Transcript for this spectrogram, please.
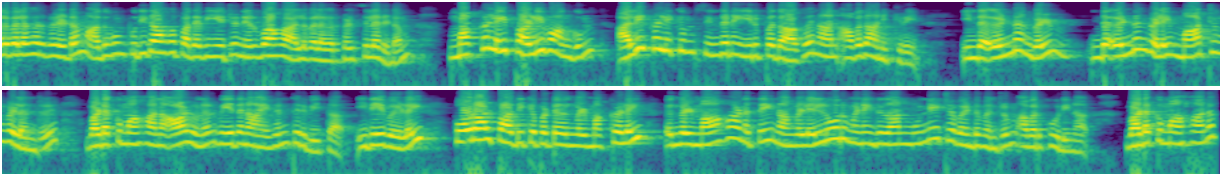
அலுவலகர்களிடம் அதுவும் புதிதாக பதவியேற்ற நிர்வாக அலுவலகர்கள் சிலரிடம் மக்களை பழிவாங்கும் அலைக்கழிக்கும் சிந்தனை இருப்பதாக நான் அவதானிக்கிறேன். இந்த எண்ணங்கள் இந்த எண்ணங்களை மாற்றுங்கள் என்று வடக்கு மாகாண ஆளுநர் வேதநாயகன் தெரிவித்தார். இதேவேளை போரால் பாதிக்கப்பட்ட எங்கள் மக்களை எங்கள் மாகாணத்தை நாங்கள் எல்லோரும் இணைந்துதான் முன்னேற்ற வேண்டும் என்றும் அவர் கூறினார். வடக்கு மாகாண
